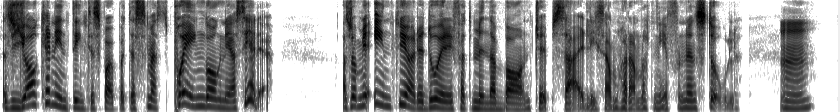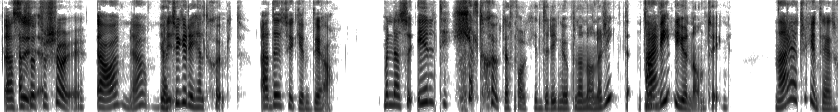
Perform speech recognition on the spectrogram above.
Alltså jag kan inte inte svara på ett sms på en gång när jag ser det. Alltså om jag inte gör det då är det för att mina barn typ så här, liksom har ramlat ner från en stol. Mm. Alltså, Alltså förstår du? ja, ja, Jag tycker det är helt sjukt. ja, det tycker inte jag. Men alltså är det inte helt sjukt att folk inte ringer upp när någon har ringt en? Man vill ju någonting. Nej jag tycker inte det är helt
